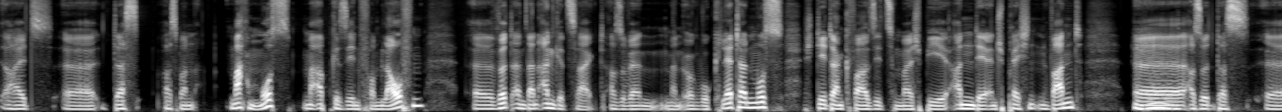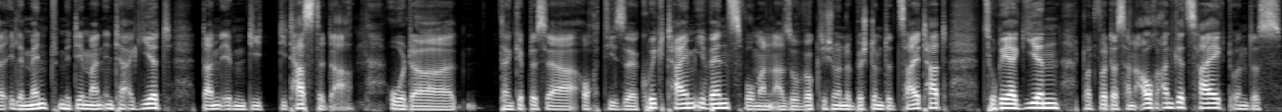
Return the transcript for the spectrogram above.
halt äh, das, was man machen muss, mal abgesehen vom Laufen, äh, wird einem dann angezeigt. Also wenn man irgendwo klettern muss, steht dann quasi zum Beispiel an der entsprechenden Wand äh, mhm. also das äh, Element, mit dem man interagiert, dann eben die, die Taste da. Oder dann gibt es ja auch diese Quicktime-Events, wo man also wirklich nur eine bestimmte Zeit hat zu reagieren. Dort wird das dann auch angezeigt und es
